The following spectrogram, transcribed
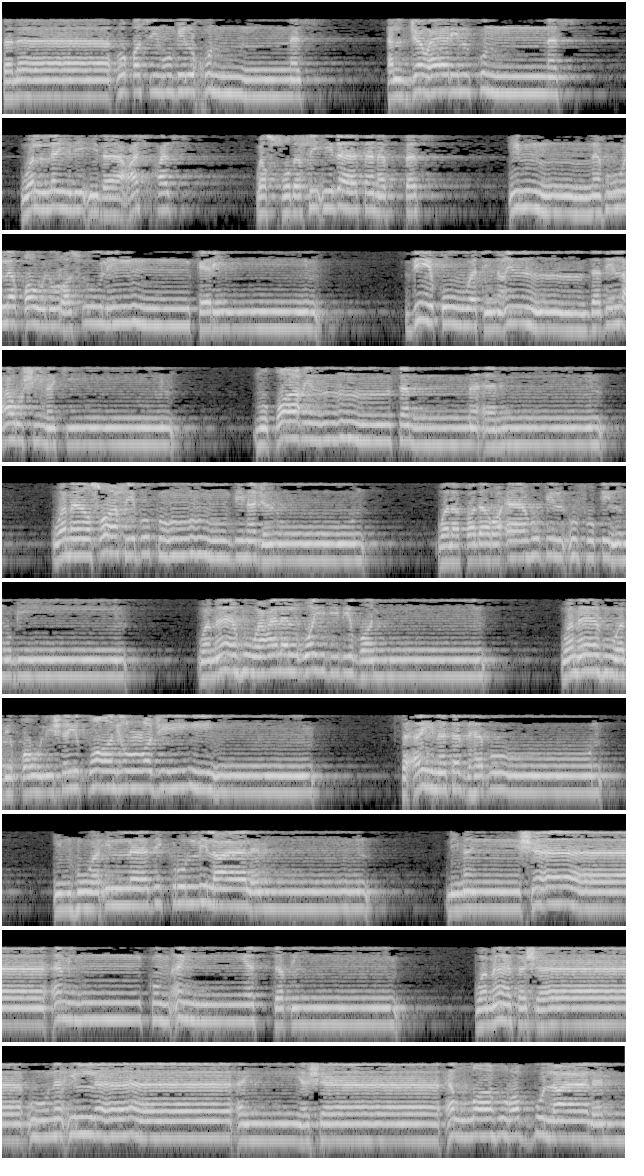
فَلَا أُقْسِمُ بِالْخُنَّسِ الْجَوَارِ الْكُنَّسِ وَاللَّيْلِ إِذَا عَسْعَسَ وَالصُّبْحِ إِذَا تَنَفَّسَ إِنَّهُ لَقَوْلُ رَسُولٍ كَرِيمٍ. ذِي قُوَّةٍ عِندَ ذِي الْعَرْشِ مَكِينٍ. مُطَاعٍ ثَمَّ أَمِينٍ. وَمَا صَاحِبُكُم بِمَجْنُونٍ. وَلَقَدْ رَآهُ بِالْأُفُقِ الْمُبِينِ وَمَا هُوَ عَلَى الْغَيْبِ بِضَنِينٍ وَمَا هُوَ بِقَوْلِ شَيْطَانٍ رَجِيمٍ فَأَيْنَ تَذْهَبُونَ إِنْ هُوَ إِلَّا ذِكْرٌ لِلْعَالَمِينَ لِمَنْ مِنكُمْ أَن يَسْتَقِيمَ وَمَا تَشَاءُونَ إِلَّا أَن يَشَاءَ اللَّهُ رَبُّ الْعَالَمِينَ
